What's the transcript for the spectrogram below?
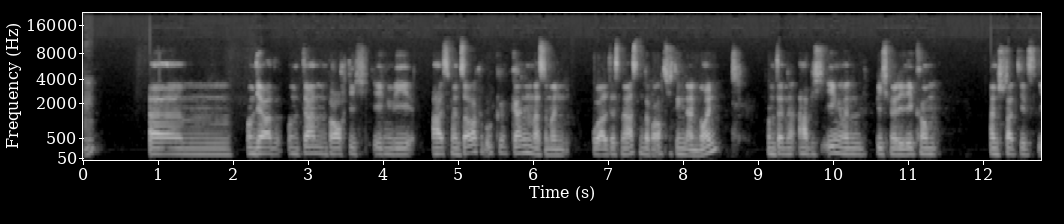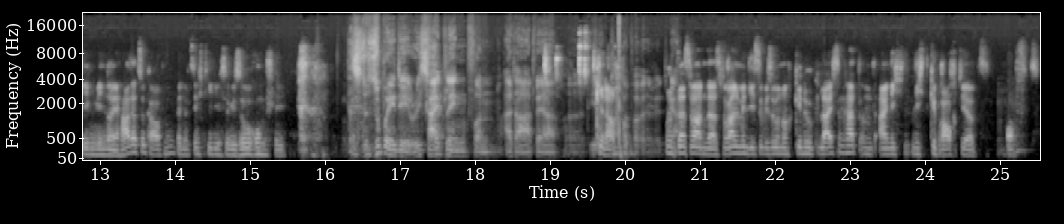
Mhm. Ähm, und ja, und dann brauchte ich irgendwie, als mein Server kaputt gegangen, also mein uraltes NAS, und da brauchte ich irgendeinen neuen. Und dann habe ich irgendwann, bin ich mir die Idee gekommen, anstatt jetzt irgendwie neue Hardware zu kaufen, benutze ich die, die sowieso rumsteht. Das ist eine super Idee. Recycling von alter Hardware, äh, die Genau. verwendet wird. Und ja. das war dann das, vor allem wenn die sowieso noch genug Leistung hat und eigentlich nicht gebraucht wird, oft.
